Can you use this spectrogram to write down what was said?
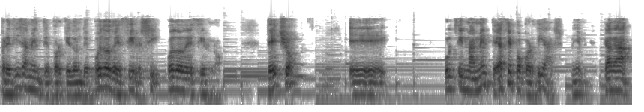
precisamente porque donde puedo decir sí, puedo decir no. De hecho, eh, últimamente, hace pocos días, cada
